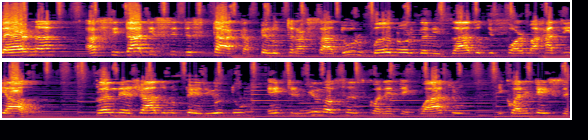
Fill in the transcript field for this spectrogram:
Moderna, a cidade se destaca pelo traçado urbano organizado de forma radial, planejado no período entre 1944 e 46.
